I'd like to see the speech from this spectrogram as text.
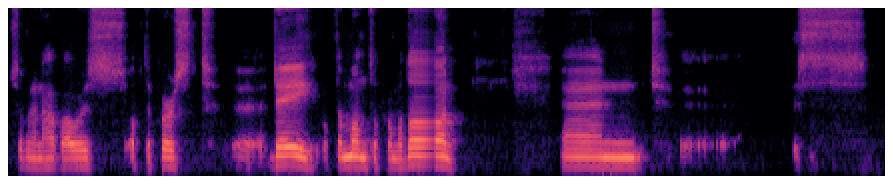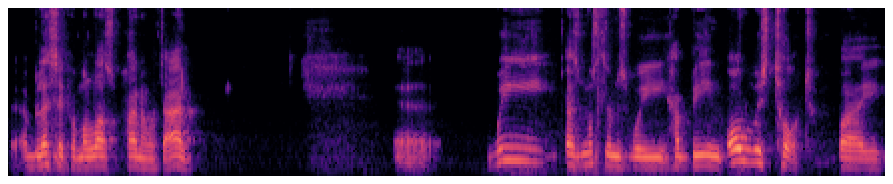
seven and a half hours of the first uh, day of the month of Ramadan. And uh, it's a blessing from Allah subhanahu wa ta'ala. Uh, we as Muslims, we have been always taught by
